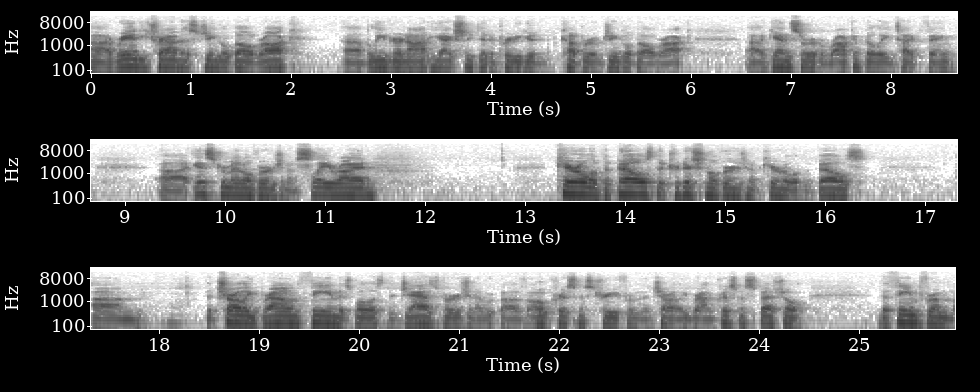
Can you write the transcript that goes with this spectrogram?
Uh, Randy Travis, Jingle Bell Rock. Uh, believe it or not, he actually did a pretty good cover of Jingle Bell Rock. Uh, again, sort of a rockabilly type thing. Uh, instrumental version of Sleigh Ride. Carol of the Bells, the traditional version of Carol of the Bells um, the Charlie Brown theme as well as the jazz version of, of Oh Christmas Tree from the Charlie Brown Christmas special, the theme from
